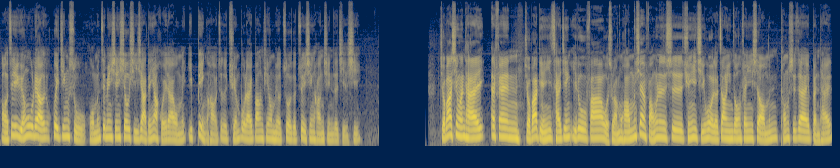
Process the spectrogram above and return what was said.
哦，这些原物料、贵金属，我们这边先休息一下，等一下回来，我们一并哈，这个全部来帮听众朋友做一个最新行情的解析。九八新闻台 FM 九八点一财经一路发，我是阮木华。我们现在访问的是群益期货的张英忠分析师。我们同时在本台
